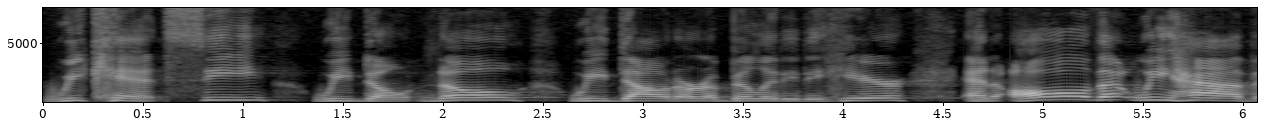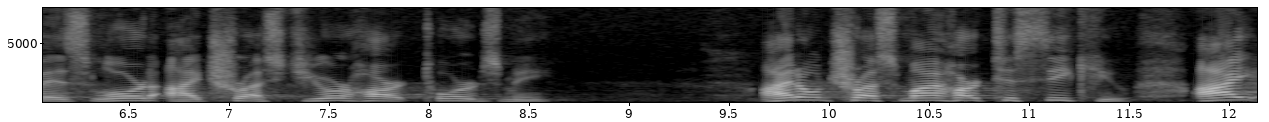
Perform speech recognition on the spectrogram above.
we can't see, we don't know, we doubt our ability to hear, and all that we have is, Lord, I trust your heart towards me. I don't trust my heart to seek you. I,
